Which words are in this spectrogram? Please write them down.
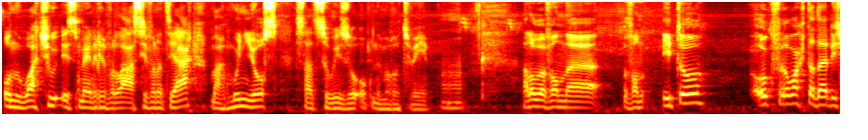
Onuachu is mijn revelatie van het jaar, maar Munoz staat sowieso op nummer 2. Hadden we van, uh, van Ito ook verwacht dat hij,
